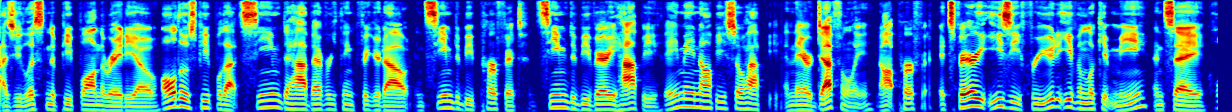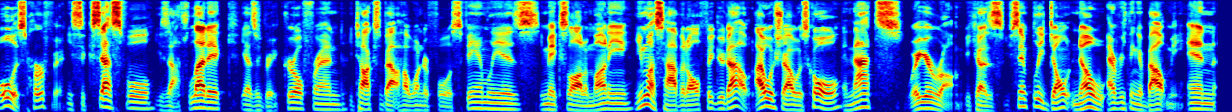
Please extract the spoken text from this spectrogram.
as you listen to people on the radio, all those people that seem to have everything figured out and seem to be perfect and seem to be very happy, they may not be so happy and they are definitely not perfect. It's very easy for you to even look at me and say, Cole is perfect. He's successful, he's athletic, he has a great girlfriend, he talks about how wonderful his family is, he makes a lot of money. You must have it all figured out. I wish I was Cole, and that's where you're wrong because you simply don't know everything about me. And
